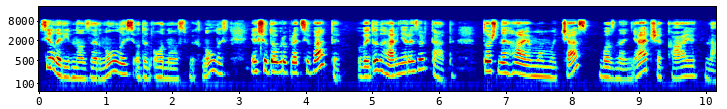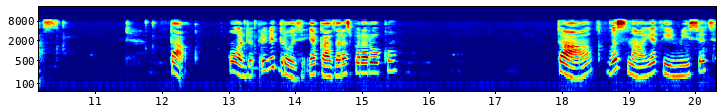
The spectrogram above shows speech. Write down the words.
Сіли рівно озирнулись, один одному усміхнулись. Якщо добре працювати, вийдуть гарні результати. Тож не гаємо ми час, бо знання чекають нас. Так, отже, привіт, друзі! Яка зараз пора року? Так, весна, який місяць?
